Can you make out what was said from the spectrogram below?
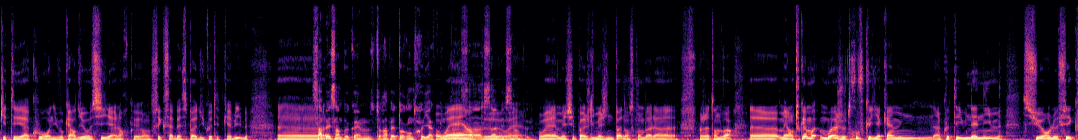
qui était à court au niveau cardio aussi, alors qu'on sait que ça baisse pas du côté de Khabib. Ça baisse un peu quand même. Te rappelle-toi contre Yakuta, Ouais, ça, un peu, ça a baissé ouais. un peu. Ouais, mais je sais pas, je l'imagine pas dans ce combat-là. euh, enfin, J'attends de voir. Euh, mais en tout cas, moi, moi je trouve qu'il y a quand même une- un côté unanime sur le fait que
